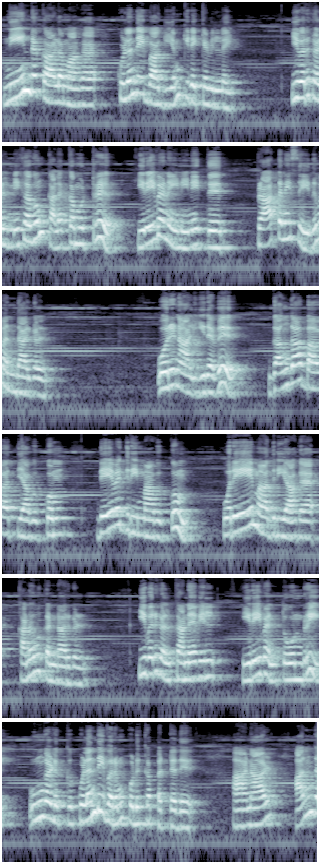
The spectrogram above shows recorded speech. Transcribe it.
நீண்ட காலமாக குழந்தை பாக்கியம் கிடைக்கவில்லை. இவர்கள் மிகவும் கலக்கமுற்று இறைவனை நினைத்து பிரார்த்தனை செய்து வந்தார்கள். ஒரு நாள் இரவு கங்கா பாவத்யாவுக்கும் தேவகிரிமாவுக்கும் ஒரே மாதிரியாக கனவு கண்டார்கள். இவர்கள் கனவில் இறைவன் தோன்றி உங்களுக்கு குழந்தை வரம் கொடுக்கப்பட்டது. ஆனால் அந்த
